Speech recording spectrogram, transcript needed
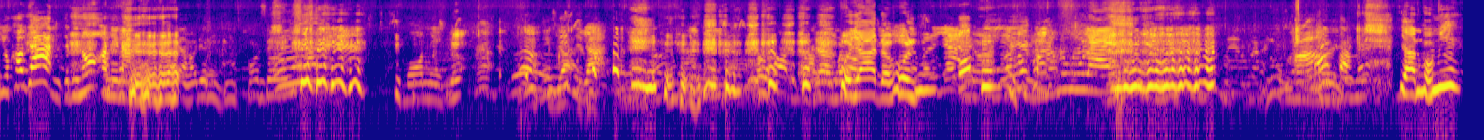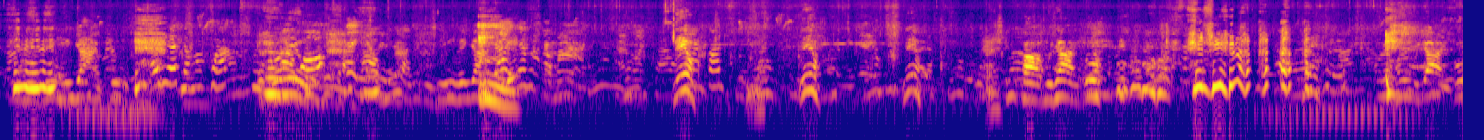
อยู่เข้าย่านกันดิเนาะอันนี้นะเขาเดี๋ยว มึงพอเดินมอนนี่นี่นี่คือย่านผู้ญาติเด้อคุณโอ๊ยให้ความดูแลญาติบ่มีย่านกูเอ้ยจะมาควักนิ้วนิ้วได้อยู่มึงย่านกูนิ้วนิ้วนิ้วข้ามึงย่านกูมึงย่านกู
